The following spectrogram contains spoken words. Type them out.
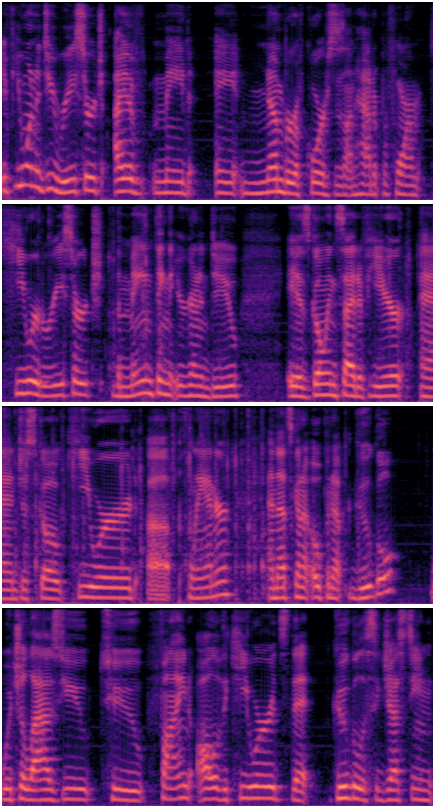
if you want to do research, I have made a number of courses on how to perform keyword research. The main thing that you're going to do is go inside of here and just go keyword uh, planner, and that's going to open up Google, which allows you to find all of the keywords that Google is suggesting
